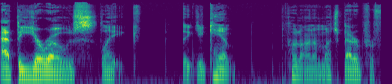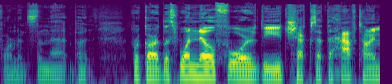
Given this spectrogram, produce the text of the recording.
at the Euros. Like, like you can't put on a much better performance than that. But regardless, 1 0 for the Czechs at the halftime.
